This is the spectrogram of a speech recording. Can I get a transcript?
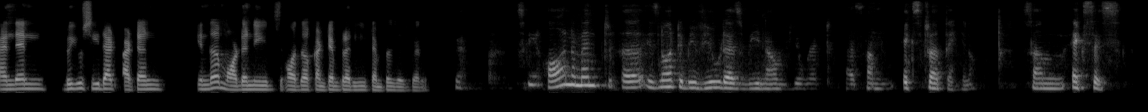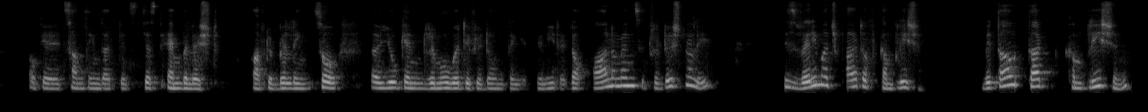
and then do you see that pattern in the modern age or the contemporary temples as well? See, ornament uh, is not to be viewed as we now view it as some extra thing, you know. some excess. Okay, it's something that it's just embellished after building. So uh, you can remove it if you don't think it, you need it. Now, ornaments traditionally is very much part of completion. Without that completion,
